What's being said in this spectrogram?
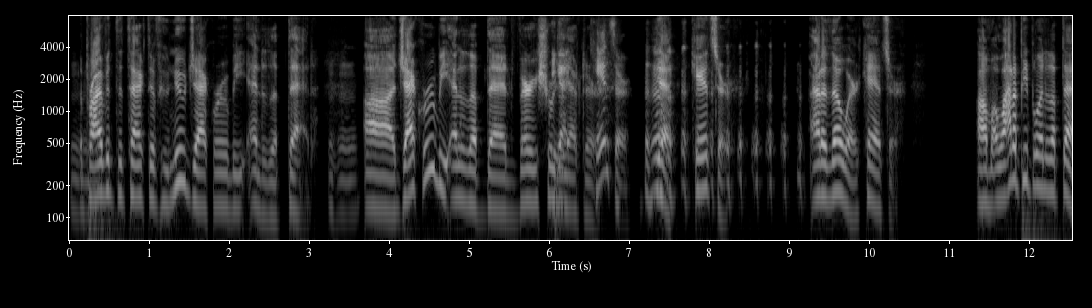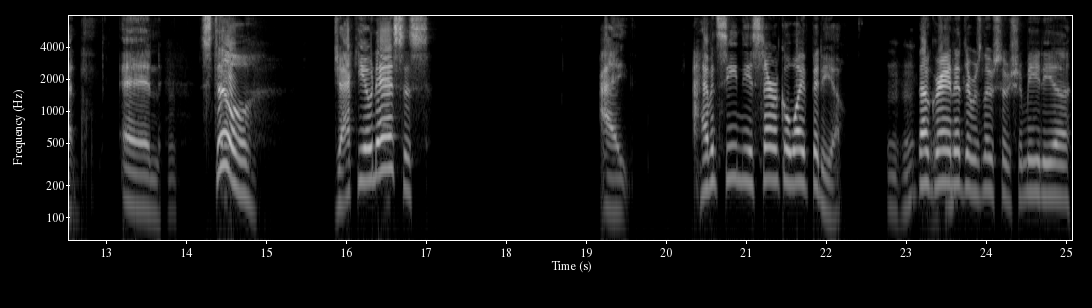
The Mhm, private detective who knew Jack Ruby ended up dead. mhm. Uh, Jack Ruby ended up dead very shortly after. cancer. yeah, cancer. Out of nowhere, cancer. Um, a lot of people ended up dead. And still, Jackie Onassis. I I haven't seen the hysterical wife video. hmm Now, granted, there was no social media.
